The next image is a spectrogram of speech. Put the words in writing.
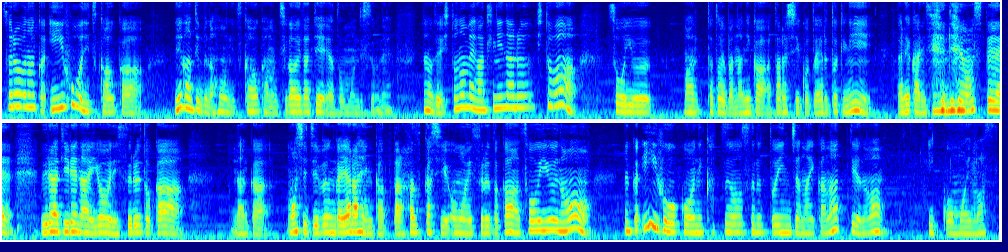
それをなんかいい方に使うかネガティブな方に使うかの違いだけやと思うんですよね。なので人の目が気になる人はそういうまあ、例えば何か新しいことやる時に誰かに宣言をして裏切れないようにするとかなんかもし自分がやらへんかったら恥ずかしい思いするとかそういうのをなんかいい方向に活用するといいんじゃないかなっていうのは一個思います。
